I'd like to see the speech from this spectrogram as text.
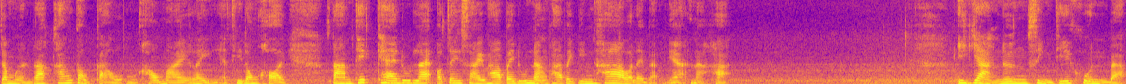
จะเหมือนรักครั้งเก่าๆของเขาไหมอะไรอย่างเงี้ยที่ต้องคอยตามเทคแคร์ดูแลเอาใจใส่พาไปดูหนังพาไปกินข้าวอะไรแบบเนี้ยนะคะ อีกอย่างหนึ่งสิ่งที่คุณแบบ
